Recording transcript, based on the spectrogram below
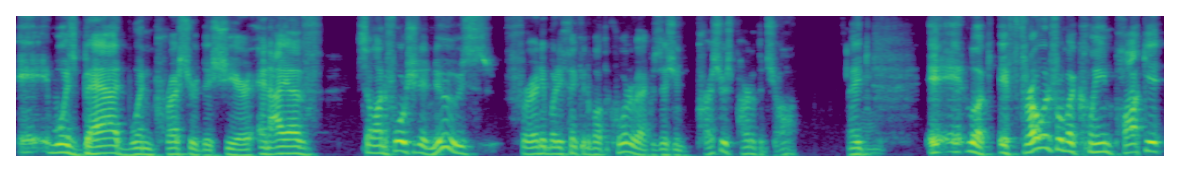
It was bad when pressured this year. And I have some unfortunate news for anybody thinking about the quarterback position. Pressure is part of the job. Like, mm-hmm it, it, look, if throwing from a clean pocket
